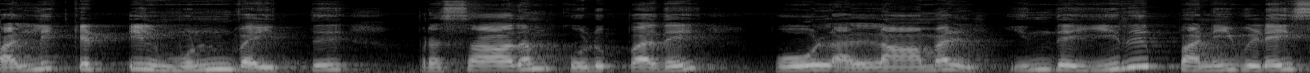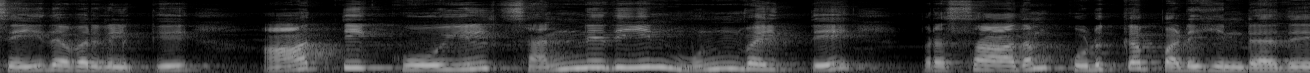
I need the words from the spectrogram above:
பள்ளிக்கட்டில் முன் வைத்து பிரசாதம் கொடுப்பதை போல் அல்லாமல் இந்த இரு பணிவிடை செய்தவர்களுக்கு ஆத்தி கோயில் சந்நிதியின் முன் வைத்தே பிரசாதம் கொடுக்கப்படுகின்றது.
